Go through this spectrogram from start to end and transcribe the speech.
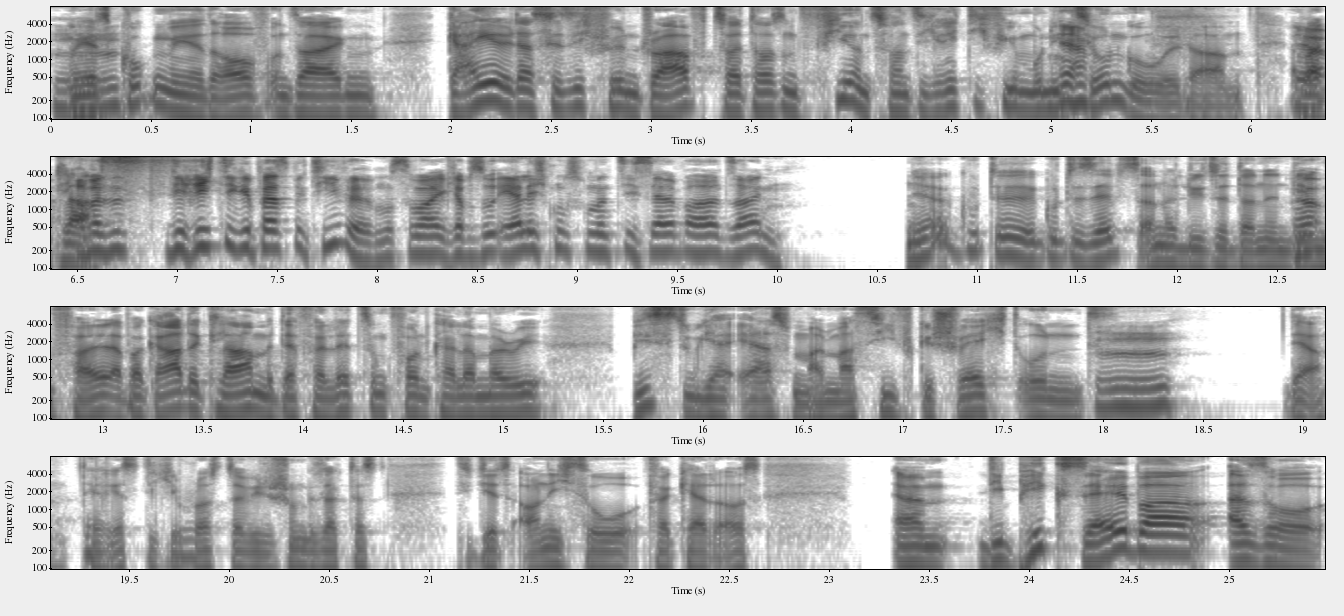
Mhm. Und jetzt gucken wir hier drauf und sagen, geil, dass sie sich für den Draft 2024 richtig viel Munition ja. geholt haben. Aber ja, klar. Aber es ist die richtige Perspektive. Muss man, ich glaube, so ehrlich muss man mit sich selber halt sein. Ja, gute, gute Selbstanalyse dann in dem ja. Fall. Aber gerade klar, mit der Verletzung von Kyler Murray bist du ja erstmal massiv geschwächt und mhm. ja, der restliche Roster, wie du schon gesagt hast, sieht jetzt auch nicht so verkehrt aus. Ähm, die Picks selber, also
